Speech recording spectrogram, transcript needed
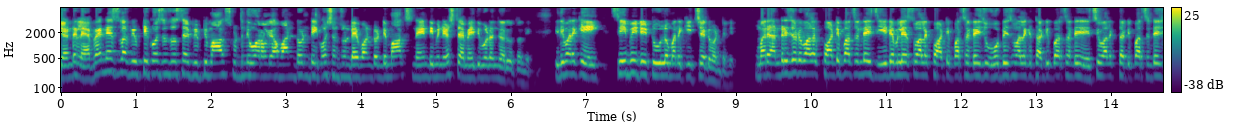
జనరల్ అవేర్నెస్లో ఫిఫ్టీ క్వశ్చన్స్ వస్తాయి ఫిఫ్టీ మార్క్స్ ఉంటుంది. ఓవరాల్గా వన్ ట్వంటీ క్వశ్చన్స్ ఉంటాయి. One twenty marks ninety minutes time అయితే ఇవ్వడం జరుగుతుంది. ఇది మనకి సిబిటి టూ లో మనకి ఇచ్చేటువంటిది. మరి అన్రిజర్వ్డ్ వాళ్ళకి ఫార్టీ పర్సెంటేజ్ ఈడబ్ల్యూఎస్ వాళ్ళకి ఫార్టీ పర్సెంటేజ్ ఓబీసీ వాళ్ళకి థర్టీ పర్సెంటేజ్ ఎస్సీ వాళ్ళకి థర్టీ పర్సెంటేజ్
